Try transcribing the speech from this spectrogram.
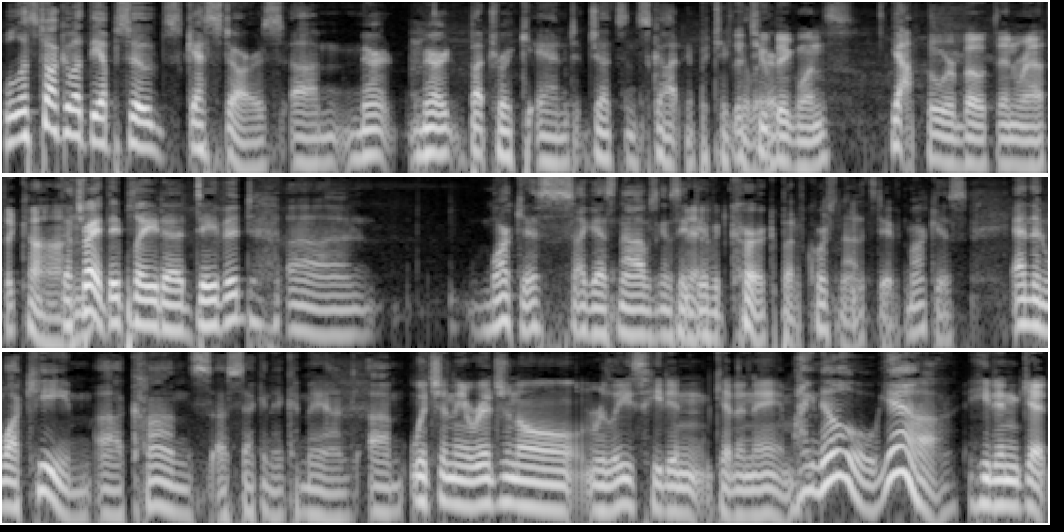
well, let's talk about the episode's guest stars, um, Merritt, Merritt Buttrick and Judson Scott in particular. the two big ones. Yeah. Who were both in Wrath of Khan. That's right. They played uh, David uh, Marcus. I guess now I was going to say Yeah. David Kirk, but of course not. It's David Marcus, and then Joachim uh, Khan's uh, second in command. Um, Which in the original release, he didn't get a name. I know. Yeah, he didn't get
